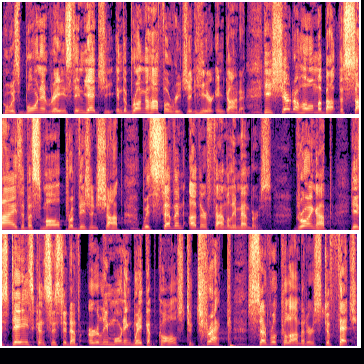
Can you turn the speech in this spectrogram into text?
who was born and raised in Yeji in the Brong-Ahafo region here in Ghana. He shared a home about the size of a small provision shop with seven other family members. Growing up, his days consisted of early morning wake up calls to trek several kilometers to fetch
